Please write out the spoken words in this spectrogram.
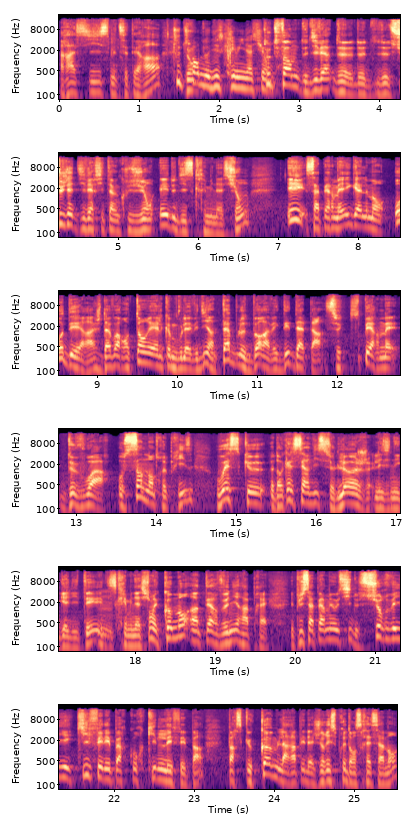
racisme, etc. Toute forme de discrimination. Toute forme de, de, de, de sujets de diversité, inclusion et de discrimination. Et ça permet également au DRH d'avoir en temps réel, comme vous l'avez dit, un tableau de bord avec des datas, ce qui permet de voir au sein de l'entreprise où est-ce que, dans quel service se logent les inégalités, les hmm. discriminations et comment intervenir après. Et puis ça permet aussi de surveiller qui fait les parcours, qui ne les fait pas, parce que comme l'a rappelé la jurisprudence récemment,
